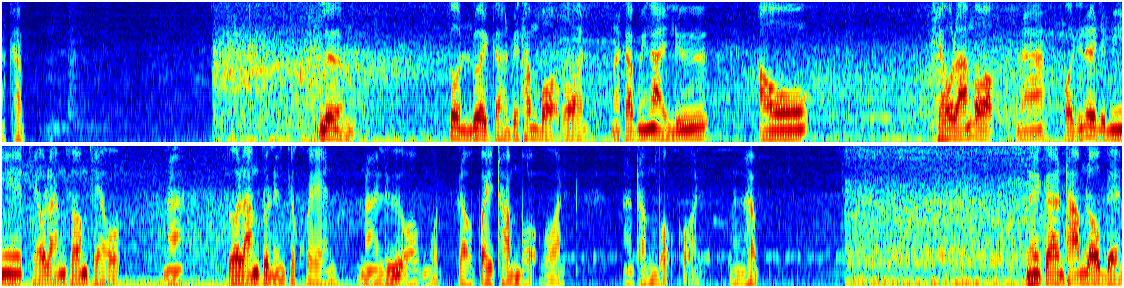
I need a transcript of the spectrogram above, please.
นะครับ เริ่มต้นด้วยการไปทำเบาะก่อนนะครับง่ายๆหรือเอาแถวหลังออกนะฟอร์จูเนอร์จะมีแถวหลังสองแถว นะตัวหลังตัวหนึ่งจะแขวนนะหรือออกหมด เราไปทำเบาะก่อนนะทำเบาะก่อนนะครับ ในการทำเราแบ่ง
